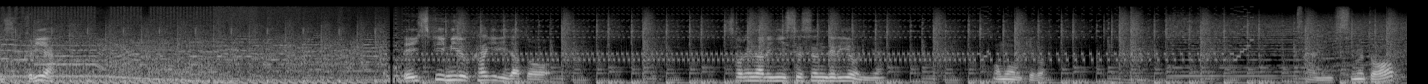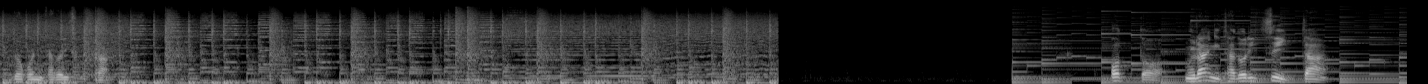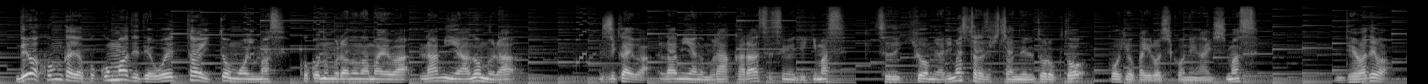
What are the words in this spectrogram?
スクリア。HP 見る限りだとそれなりに進んでるようにね思うけど。さらに進むとどこにたどり着くか。おっと村にたどり着いた。では今回はここまでで終えたいと思います。ここの村の名前はラミアの村。次回はラミアの村から進めていきます。続き興味ありましたら是非チャンネル登録と高評価よろしくお願いします。ではでは。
